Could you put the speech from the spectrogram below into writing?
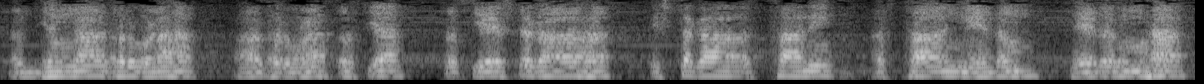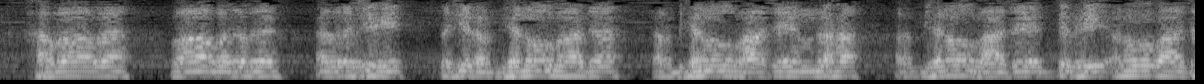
दध्यङ्गाथर्वणः आथर्वणस्तस्य तस्येष्टकाः इष्टका अस्थानि अस्थान्येतम् एतगुंह हवाव वावतत् तदृशिः ऋषिरभ्यनोवाच अभ्यनोवाचेन्द्रः अभ्यनोवाचेत्यभि अनोवाच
